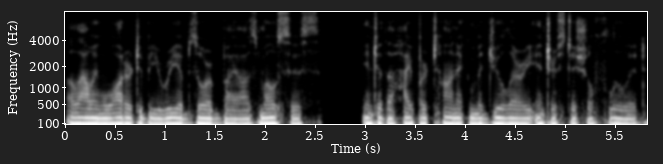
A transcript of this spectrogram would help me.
allowing water to be reabsorbed by osmosis into the hypertonic medullary interstitial fluid.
